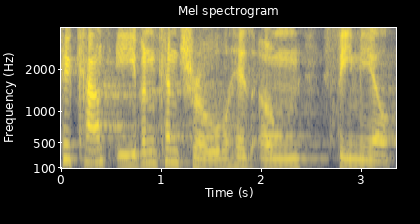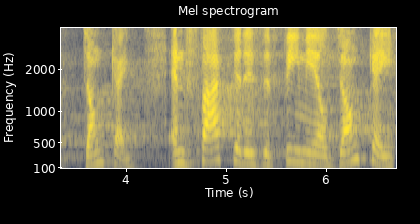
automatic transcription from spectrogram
who can't even control his own female donkey. In fact, it is the female donkey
